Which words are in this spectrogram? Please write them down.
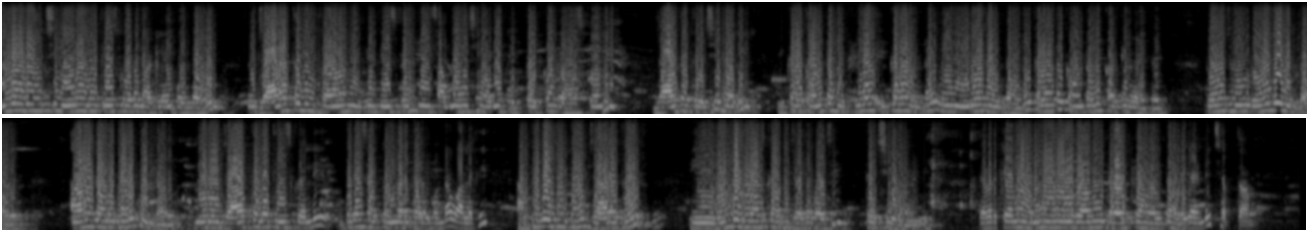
ఈ రోజు నుంచి ఈ రోజు తీసుకోవడం అట్లేం ఉండదు. మీరు జాగ్రత్తగా మీ ఫారం నింపి తీసుకొని దీనికి సంబంధించిన అన్ని టిక్ పెట్టుకొని రాసుకొని జాగ్రత్త తెచ్చి మరి ఇక్కడ కౌంటర్ ఇక్కడ ఇక్కడే ఉంటాయి మేము ఈ రోజు ఉంటాము తర్వాత కౌంటర్లు కంటిన్యూ అవుతాయి. రోజు రోజు ఉంటారు ఆరో తారీఖు వరకు ఉంటారు. మీరు జాగ్రత్తగా తీసుకెళ్ళి ఒకటే సెప్టెంబర్ పడకుండా వాళ్ళకి అప్లికేషన్ ఫామ్ జాగ్రత్తగా ఈ రెండు గ్లాస్ కాపీ జతపరిచి తెచ్చి ఇవ్వండి ఎవరికైనా అనుమానాలు కానీ డౌట్ కానీ అయితే అడగండి చెప్తాము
